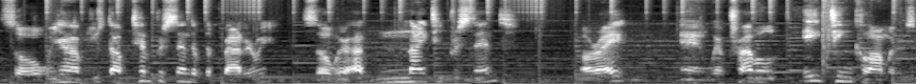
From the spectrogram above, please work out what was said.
So, we have used up 10% of the battery. So, we're at 90%. All right. And we have traveled 18 kilometers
